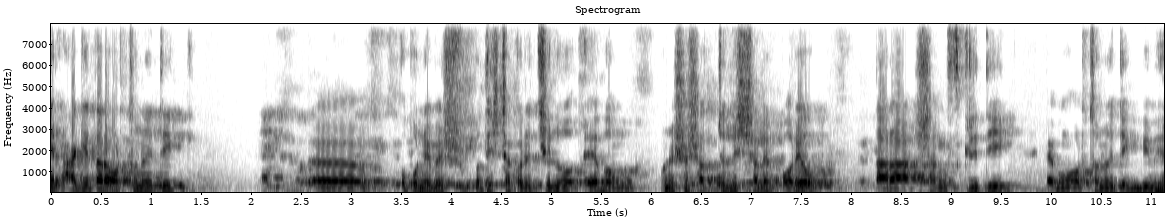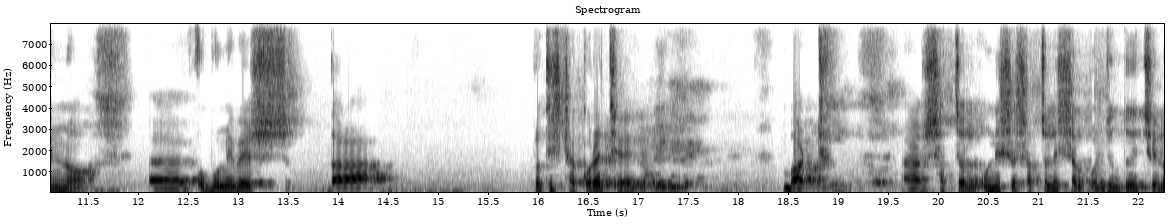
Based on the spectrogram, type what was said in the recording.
এর আগে তারা অর্থনৈতিক উপনিবেশ প্রতিষ্ঠা করেছিল এবং উনিশশো সাতচল্লিশ সালের পরেও তারা সাংস্কৃতিক এবং অর্থনৈতিক বিভিন্ন উপনিবেশ তারা প্রতিষ্ঠা করেছে বাট সাতচল্লিশ উনিশশো সাল পর্যন্তই ছিল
